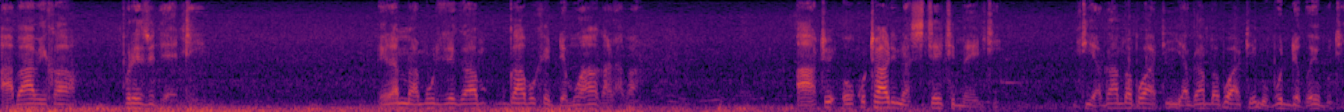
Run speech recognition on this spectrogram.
abaabika pulezidenti era mumawulire ga- ga bukedde mwagalaba. Ate okutaalina statement nti yagamba bwati yagamba bwati mu budde bwe buti.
